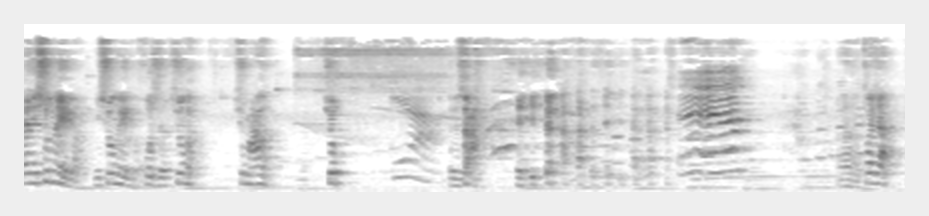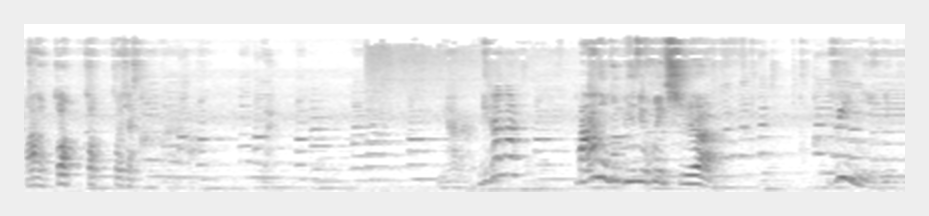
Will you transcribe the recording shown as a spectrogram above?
那你凶哪个？你凶哪个？护士凶他，凶马桶，凶。有啥？哎呀，嗯，坐下，马桶坐坐坐下。你看看，马桶都比你会吃，喂你，你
